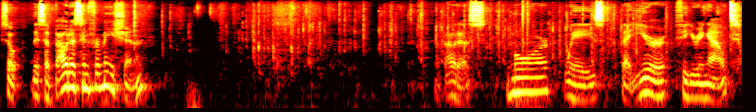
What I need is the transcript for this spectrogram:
So this About Us information about us, more ways that you're figuring out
